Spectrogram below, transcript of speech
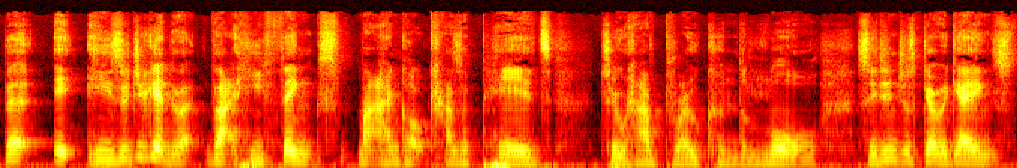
but it, he's adjudicated that, that he thinks Matt Hancock has appeared to have broken the law. So he didn't just go against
